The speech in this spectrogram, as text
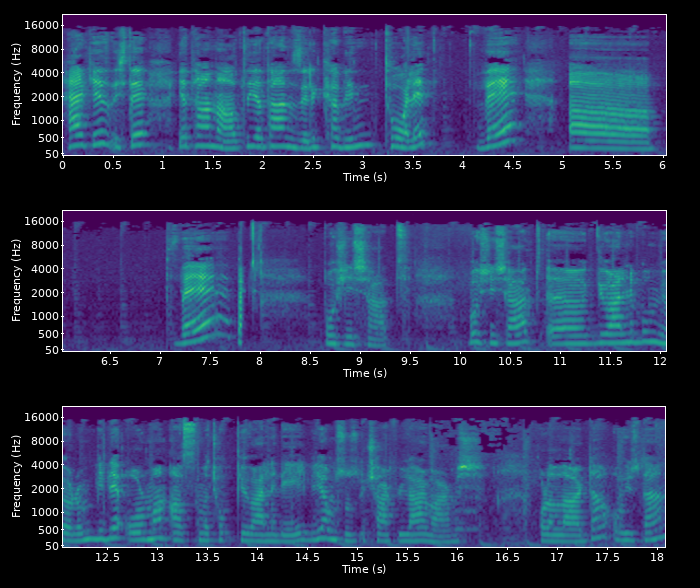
herkes işte yatağın altı, yatağın üzeri, kabin, tuvalet ve aa, ve boş inşaat. Boş inşaat e, güvenli bulmuyorum. Bir de orman aslında çok güvenli değil. Biliyor musunuz? Üç harfliler varmış oralarda. O yüzden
